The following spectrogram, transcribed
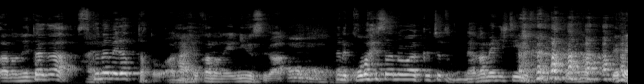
あの、ネタが少なめだったと、あはい。の、他のね、ニュースが。おなんで小林さんの枠ちょっと長めにしていいですかってな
